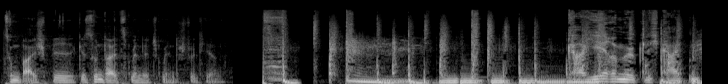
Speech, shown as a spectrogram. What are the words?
zum Beispiel Gesundheitsmanagement studieren. Karrieremöglichkeiten.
